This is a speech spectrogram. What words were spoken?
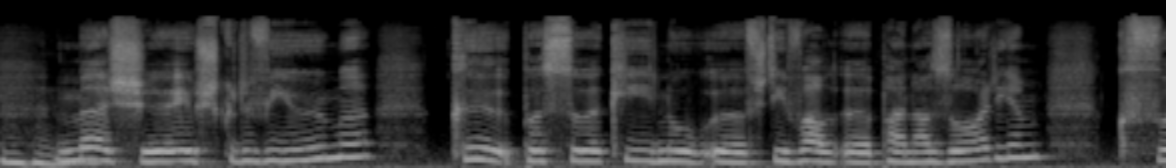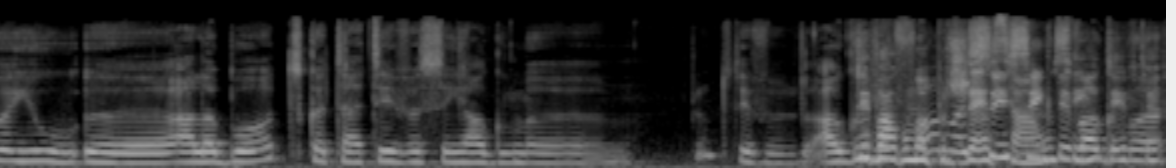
uhum. mas uh, eu escrevi uma que passou aqui no Festival uh, Panazorium, que foi o uh, Alabot, que até teve assim alguma. Pronto, teve alguma, teve alguma fama, projeção. Sim, sim, teve sim, alguma, teve...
